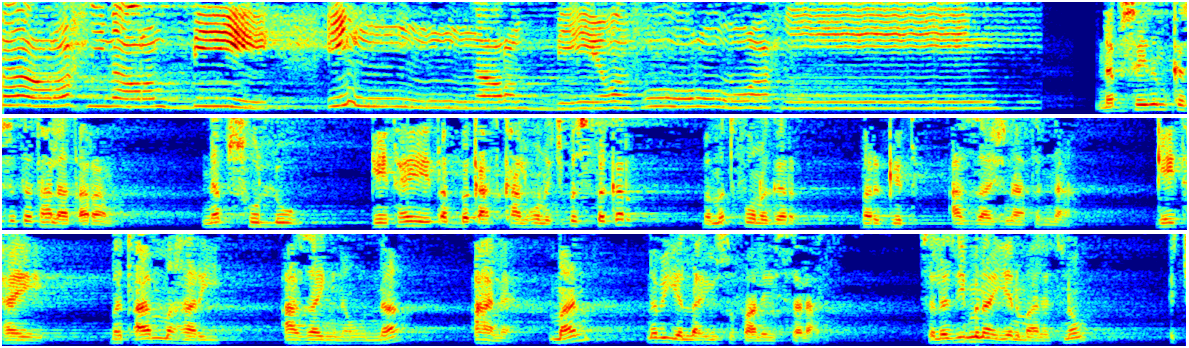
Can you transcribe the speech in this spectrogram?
ማ ረሒመ ረቢ ኢነ ረቢ ገፉሩ ረሒም። ነፍሴንም ከስህተት አላጠራም። ነፍስ ሁሉ ጌታዬ የጠበቃት ካልሆነች በስተቀር በመጥፎ ነገር በርግጥ አዛዥ ናትና ጌታዬ በጣም መሐሪ አዛኝ ነውና አለ። ማን? ነቢይላህ ዩሱፍ አለይሂ ሰላም። ስለዚህ ምን አየን ማለት ነው? እቺ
